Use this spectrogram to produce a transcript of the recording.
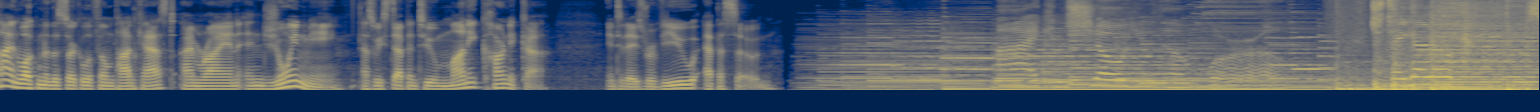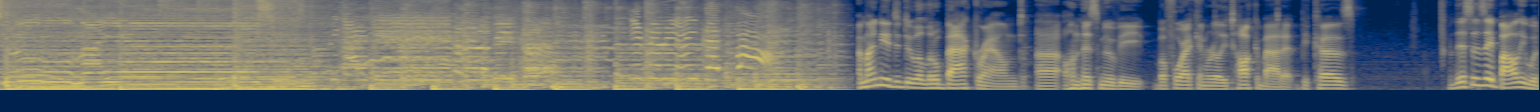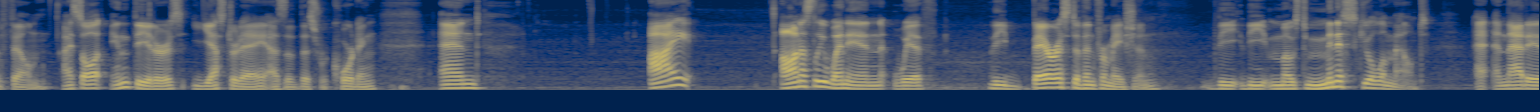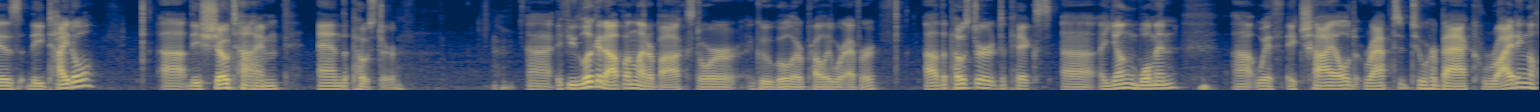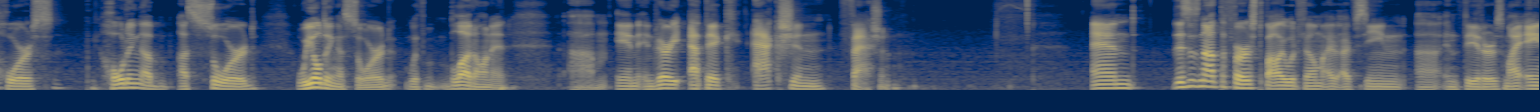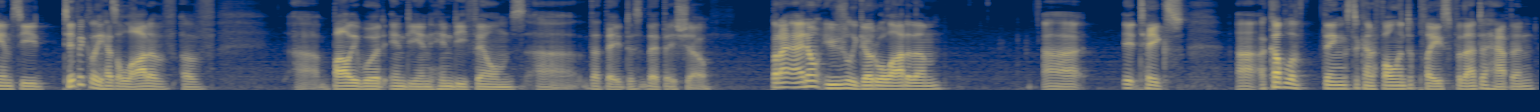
Hi, and welcome to the Circle of Film podcast. I'm Ryan, and join me as we step into Manikarnika in today's review episode. I can show you the world. Just take a look through my eyes. You gotta dig a little deeper. It really ain't that far. I might need to do a little background uh, on this movie before I can really talk about it because this is a Bollywood film. I saw it in theaters yesterday as of this recording, and I honestly went in with the barest of information, the the most minuscule amount, and that is the title, uh, the showtime, and the poster. Uh, if you look it up on Letterboxd or Google or probably wherever, uh, the poster depicts uh, a young woman uh, with a child wrapped to her back, riding a horse, holding a, a sword, wielding a sword with blood on it, um, in in very epic action fashion. And this is not the first Bollywood film I, I've seen uh, in theaters. My AMC typically has a lot of of uh, Bollywood, Indian, Hindi films uh, that they that they show, but I, I don't usually go to a lot of them. It takes uh, a couple of things to kind of fall into place for that to happen.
